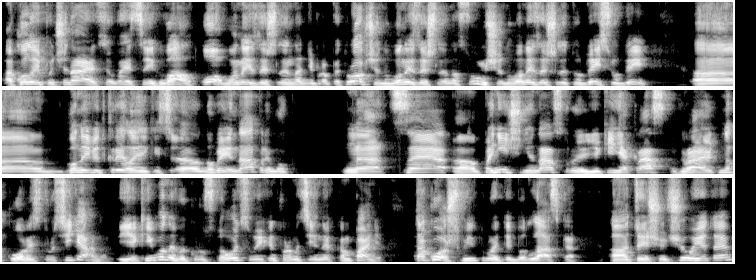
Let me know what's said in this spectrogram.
А коли починається весь цей гвалт, о, вони зайшли на Дніпропетровщину, вони зайшли на Сумщину, вони зайшли туди-сюди. Вони відкрили якийсь е, новий напрямок. Е, це е, панічні настрої, які якраз грають на користь росіянам, і які вони використовують в своїх інформаційних кампаніях. Також фільтруйте, будь ласка, те, що чуєте,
